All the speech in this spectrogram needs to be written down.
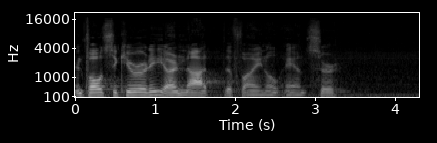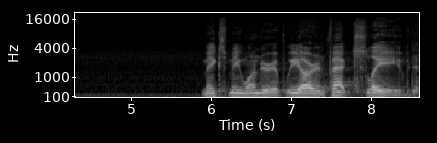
and false security are not the final answer. makes me wonder if we are in fact slaved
